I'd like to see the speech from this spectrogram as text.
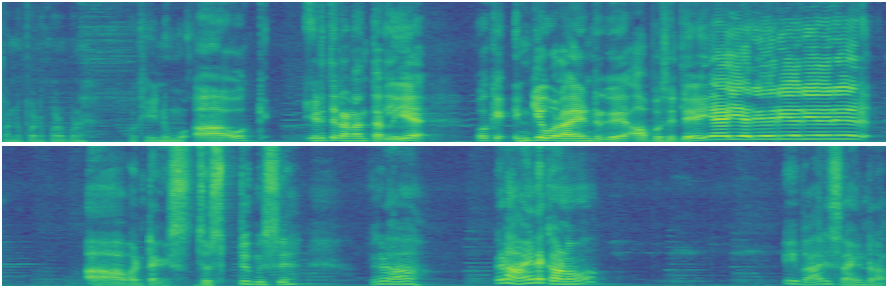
பண்ணு பண்ணு பண்ணு பண்ணு. ஓகே இன்னும் ஆ ஓகே எடுத்துட்டானான்னு தரலையே ஓகே இங்கே ஒரு அயன் இருக்குது ஆப்போசிட்லேயே ஏ ஏறி ஏறி ஏறி ஏறி ஏறி. ஆ வந்துட்டேன் ஜஸ்ட்டு மிஸ்ஸு எங்கடா? எங்கடா அயனை காணோம்? ஏய் வேறு சைன்ரா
